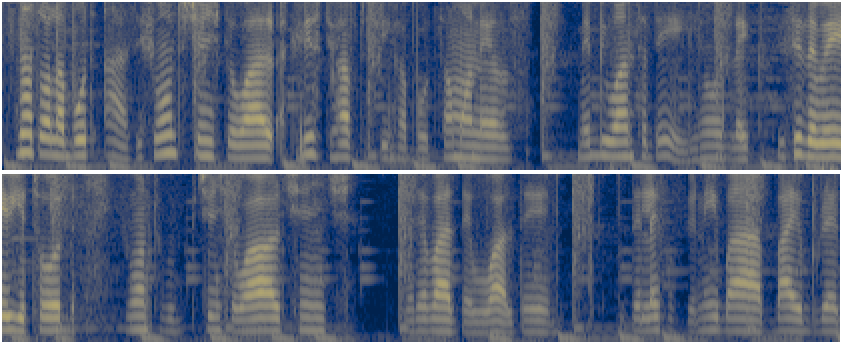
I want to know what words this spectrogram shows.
it's not all about us. If you want to change the world, at least you have to think about someone else. maybe once a day you know like you see the way you're told if you want to change the world change whatever the world the the life of your neighbor buy bread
